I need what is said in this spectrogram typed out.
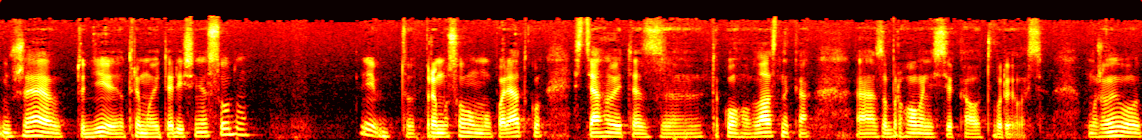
вже тоді отримуєте рішення суду. І в примусовому порядку стягуєте з е, такого власника е, заборгованість, яка утворилася. Можливо,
